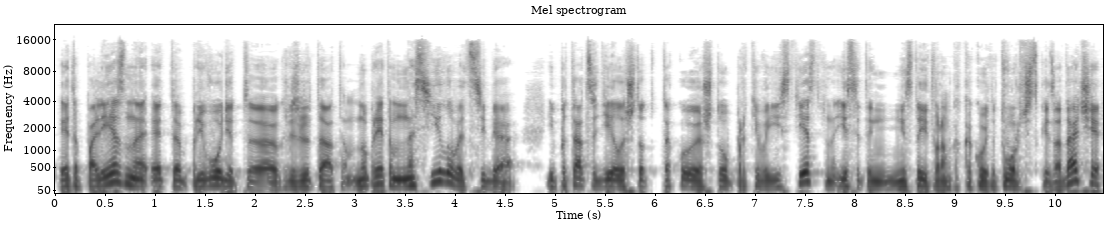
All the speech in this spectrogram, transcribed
Это полезно, это приводит э, к результатам, но при этом насиловать себя и пытаться делать что-то такое, что противоестественно, если это не стоит в рамках какой-то творческой задачи,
